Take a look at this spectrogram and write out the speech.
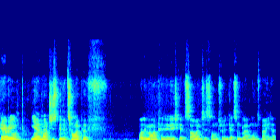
very might- yeah, it might might just be the type of Well, in my opinion, you need to get scientists onto it and get some black ones made up.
